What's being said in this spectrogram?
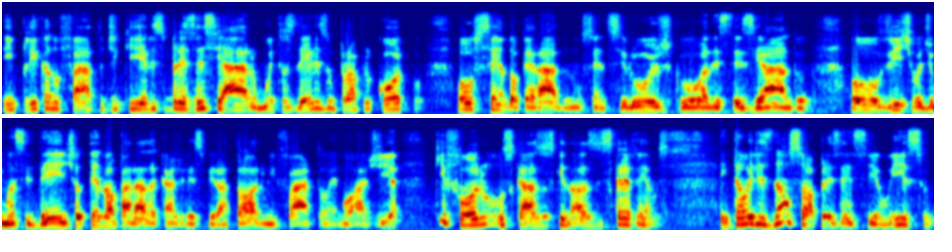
implica no fato de que eles presenciaram, muitos deles, o próprio corpo, ou sendo operado num centro cirúrgico, ou anestesiado, ou vítima de um acidente, ou tendo uma parada cardiorrespiratória, um infarto, uma hemorragia, que foram os casos que nós descrevemos. Então, eles não só presenciam isso,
